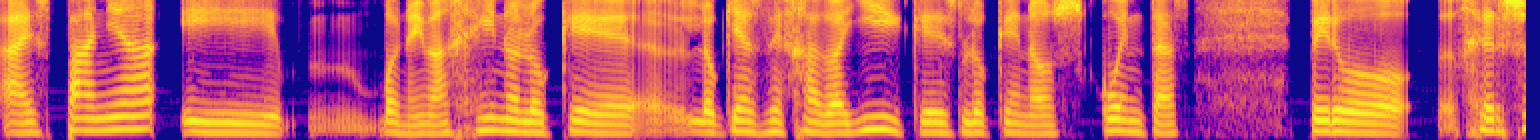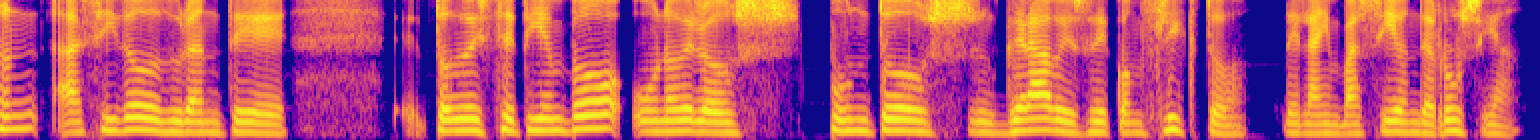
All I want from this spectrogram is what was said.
a España y mm, bueno, imagino lo que, lo que has dejado allí, que es lo que nos cuentas, pero Gerson ha sido durante eh, todo este tiempo uno de los puntos graves de conflicto de la invasión de Rusia.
